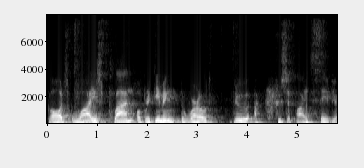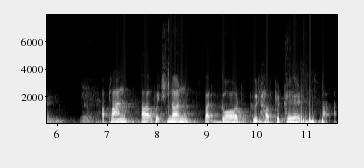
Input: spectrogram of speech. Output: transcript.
God's wise plan of redeeming the world through a crucified Savior. A plan uh, which none but God could have prepared. A, a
